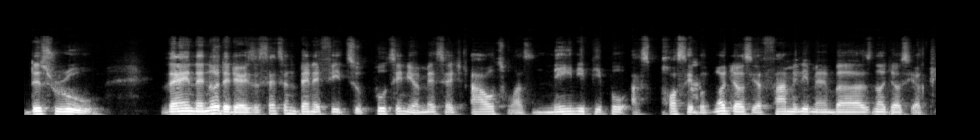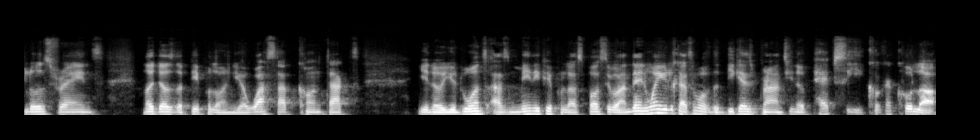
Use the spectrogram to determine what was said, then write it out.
this rule, then they know that there is a certain benefit to putting your message out to as many people as possible, not just your family members, not just your close friends, not just the people on your WhatsApp contact. You know, you'd want as many people as possible. And then when you look at some of the biggest brands, you know, Pepsi, Coca Cola,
